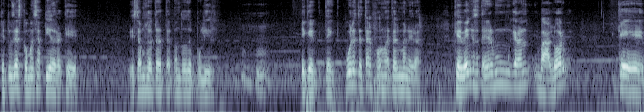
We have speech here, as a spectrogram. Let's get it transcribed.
que tú seas como esa piedra que estamos tratando de pulir. Y que te pules de tal forma, de tal manera, que vengas a tener un gran valor que,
